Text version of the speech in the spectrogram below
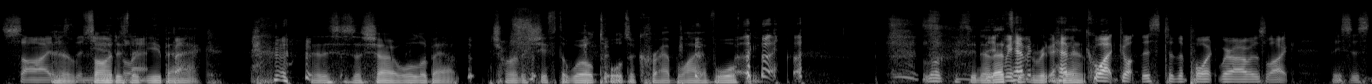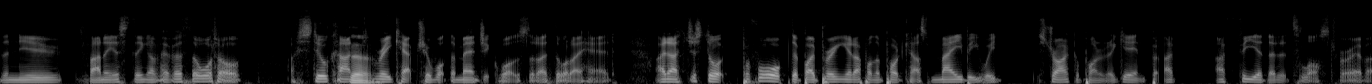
Side is Um, the side new is the black new back. and this is a show all about trying to shift the world towards a crab way of walking. Look, See, now Yeah, that's we haven't we haven't quite got this to the point where I was like, "This is the new funniest thing I've ever thought of." I still can't No. recapture what the magic was that I thought I had, and I just thought before that by bringing it up on the podcast, maybe we'd strike upon it again. But I I fear that it's lost forever.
